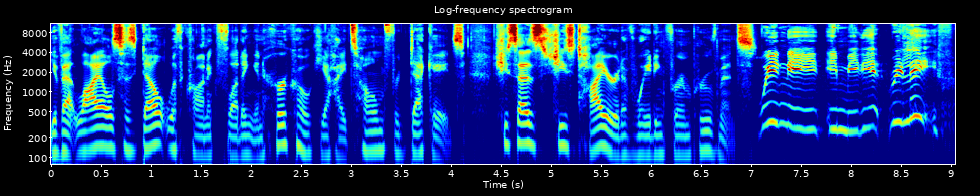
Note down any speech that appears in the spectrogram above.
Yvette Lyles has dealt with chronic flooding in her Cahokia Heights home for decades. She says she's tired of waiting for improvements. We need immediate relief.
